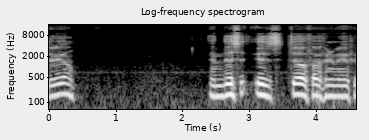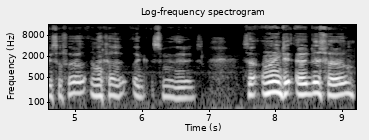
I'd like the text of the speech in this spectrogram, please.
there you go. And this is still a 500 megapixel photo, and look how like smooth it is. So I'm going to edit this photo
